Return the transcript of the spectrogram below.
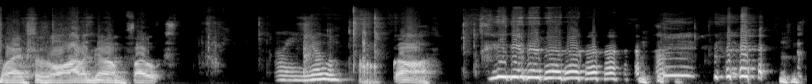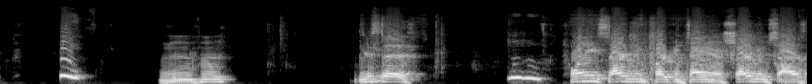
Well, this is a lot of gum, folks. I know. Oh, God. Mm-hmm. This is 20 serving per container. Serving size,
